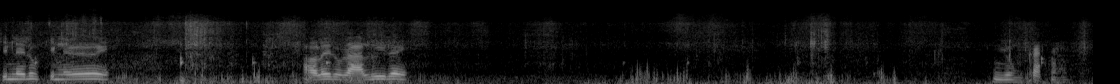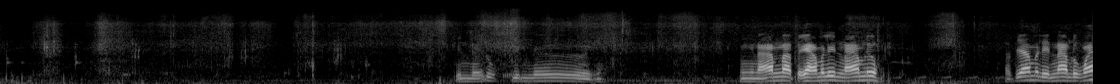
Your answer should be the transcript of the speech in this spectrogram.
กินเลยลูกกินเลย เอาเลยลูกหลานลุยเลยยุงกัดนะครับ กินเลยลูกกินเลยมีน้ำนะแต่ยามาเล่นน้ำเร็วแต่ยามาเล่นน้ำลูกมา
